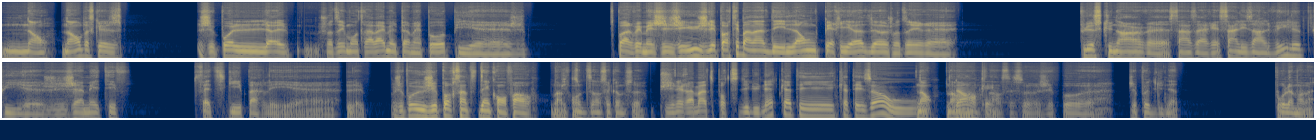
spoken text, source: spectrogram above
Non, non, parce que j'ai pas le, je veux dire, mon travail me le permet pas, puis euh, c'est pas arrivé. Mais j'ai eu, je l'ai porté pendant des longues périodes, là, je veux dire, euh, plus qu'une heure euh, sans arrêt, sans les enlever, là, puis j'ai jamais été fatigué par les. J'ai pas, j'ai pas ressenti d'inconfort, dans le fond, disons ça comme ça. Puis généralement, tu portes des lunettes quand t'es quand ça ou? Non, non, non, non c'est ça. J'ai pas, j'ai pas de lunettes pour le moment.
